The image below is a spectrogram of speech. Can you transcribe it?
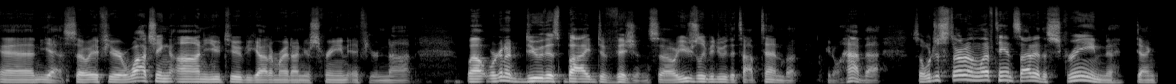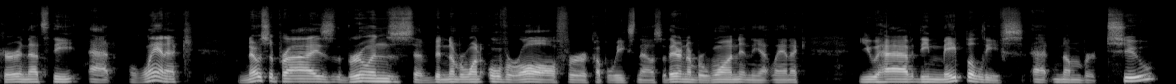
and yeah, so if you're watching on YouTube, you got them right on your screen. If you're not, well, we're going to do this by division. So usually we do the top 10, but we don't have that. So we'll just start on the left hand side of the screen, Denker, and that's the Atlantic. No surprise, the Bruins have been number one overall for a couple weeks now. So they're number one in the Atlantic. You have the Maple Leafs at number two,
